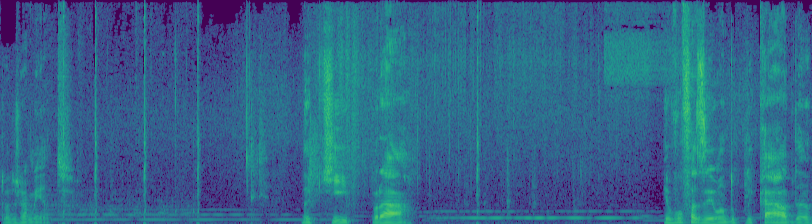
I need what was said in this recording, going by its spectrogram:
Planejamento. Daqui pra... Eu vou fazer uma duplicada.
